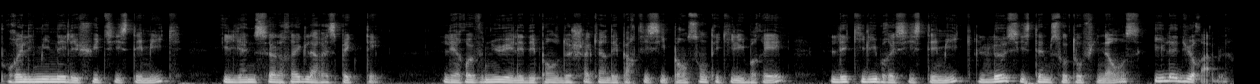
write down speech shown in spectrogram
Pour éliminer les fuites systémiques, il y a une seule règle à respecter les revenus et les dépenses de chacun des participants sont équilibrés, l'équilibre est systémique, le système s'autofinance, il est durable.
